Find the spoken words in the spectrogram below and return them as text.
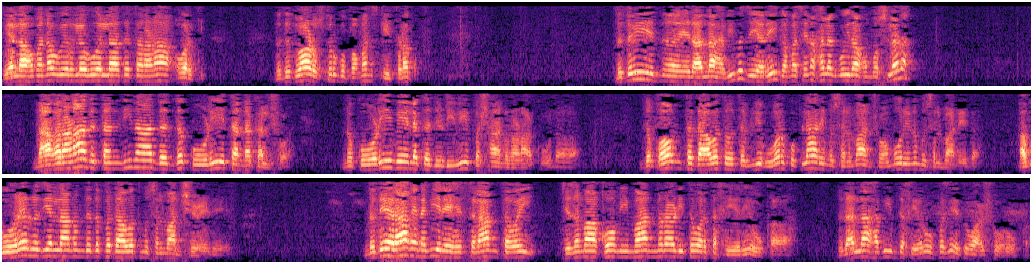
وی اللهم نور له الله د ترنا ورکی نو د دواړو سترګو په منځ کې پړک د دوی د الله حبیب زیری غما سینه خلق بوی دا هم مسلمه ناغرانا د تندینا د د کوړی ته نقل شو نو کوړی به لکه د ډیوی پشان رڼا کولا د قوم ته دعوت او تبلیغ ورکو پلار مسلمان شو مور نه مسلمانې ده ابو هريره رضی الله عنه د په دعوت مسلمان شوه دی نو دې راغه نبی عليه السلام ته وای چې زما قوم ایمان نه راړي ته ورته خیره وکا نو د الله حبيب د خیرو په دې دعا شروع وکړه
